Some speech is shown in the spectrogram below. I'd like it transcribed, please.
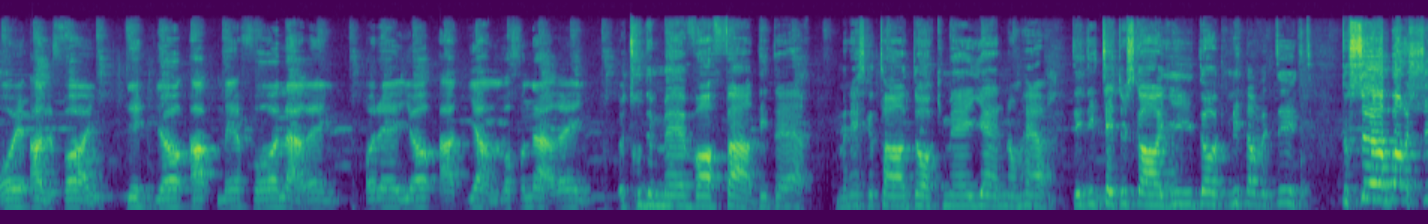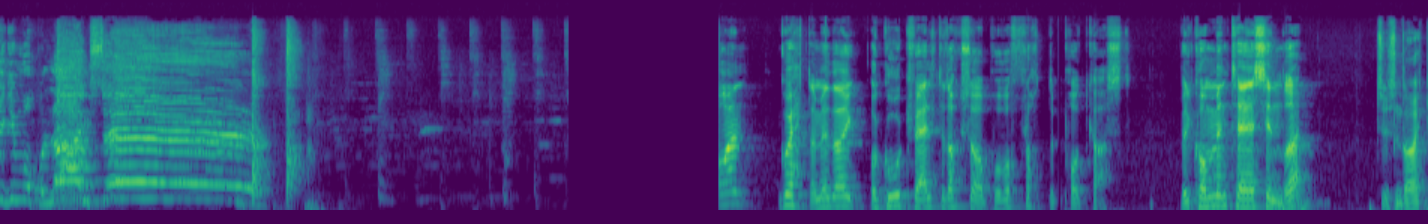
og i alle fag. Dikt gjør at vi får læring, og det gjør at hjernen vår får næring. Jeg trodde vi var ferdig der, men jeg skal ta dere med gjennom her. Det er diktator skal gi dere litt av et dikt. Dere ser bare skyggen vår på lang sikt! God ettermiddag og god kveld til dere som hører på vår flotte podkast. Velkommen til Sindre. Tusen takk.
